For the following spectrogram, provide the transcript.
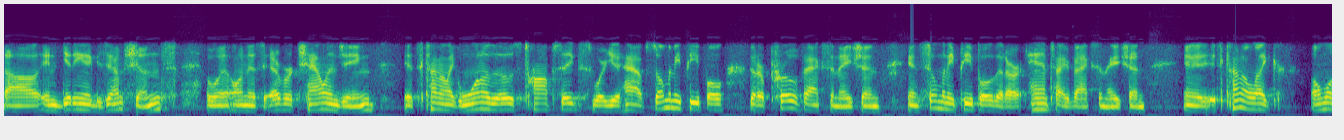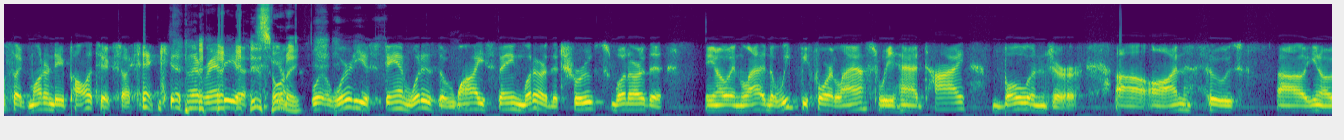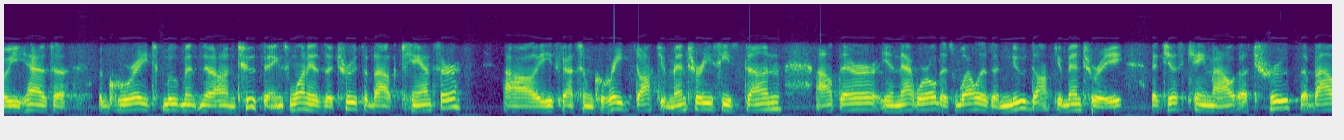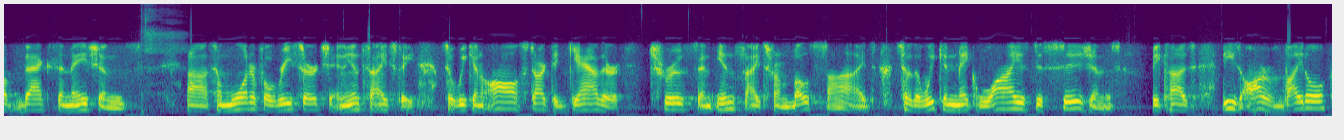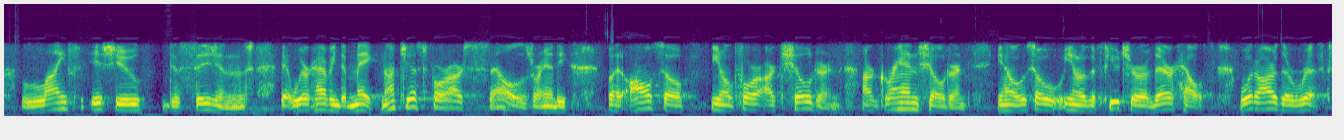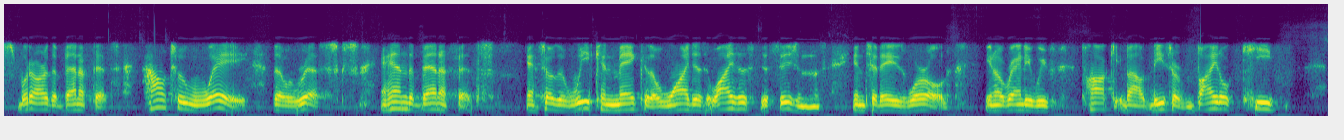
Uh, in getting exemptions on this ever challenging it's kind of like one of those topics where you have so many people that are pro vaccination and so many people that are anti vaccination. And it's kind of like almost like modern day politics, I think, isn't it, Randy? Uh, sort of. You know, where, where do you stand? What is the wise thing? What are the truths? What are the you know, in, la- the week before last, we had Ty Bollinger uh, on, who's, uh, you know, he has a a great movement on two things. One is the truth about cancer. Uh, he's got some great documentaries he's done out there in that world, as well as a new documentary that just came out, A Truth About Vaccinations. Uh, some wonderful research and insights to, so we can all start to gather truths and insights from both sides so that we can make wise decisions because these are vital life issue decisions that we're having to make, not just for ourselves, Randy, but also you know, for our children, our grandchildren, you know, so, you know, the future of their health. What are the risks? What are the benefits? How to weigh the risks and the benefits and so that we can make the widest, wisest decisions in today's world. You know, Randy, we've talked about these are vital key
